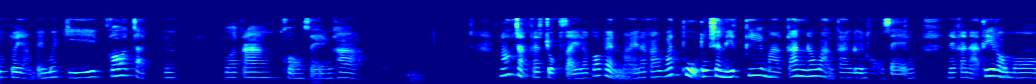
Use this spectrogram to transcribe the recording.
ยกตัวอย่างไปเมื่อกี้ ก็จัดเป็นตัวกลางของแสงค่ะ นอกจากกระจกใสแล้วก็แผ่นไม้นะคะ วัตถุทุกชนิดที่มากั้นระหว่างทางเดินของแสง ในขณะที่เรามอง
